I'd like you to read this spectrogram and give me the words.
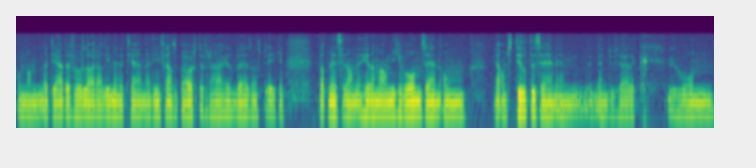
om dan het jaar daarvoor Laura Lin en het jaar nadien Frans Bauer te vragen, bij van spreken, dat mensen dan helemaal niet gewoon zijn om ja, om stil te zijn en, en dus eigenlijk gewoon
